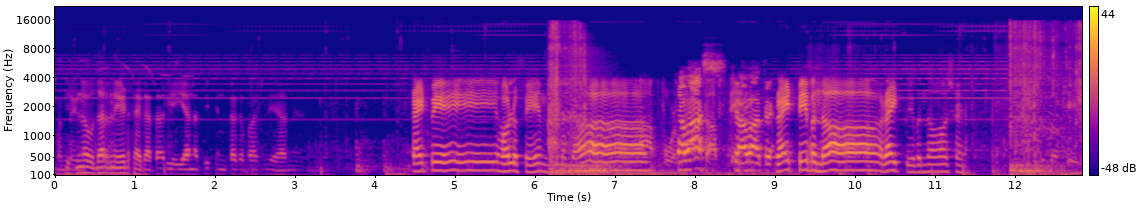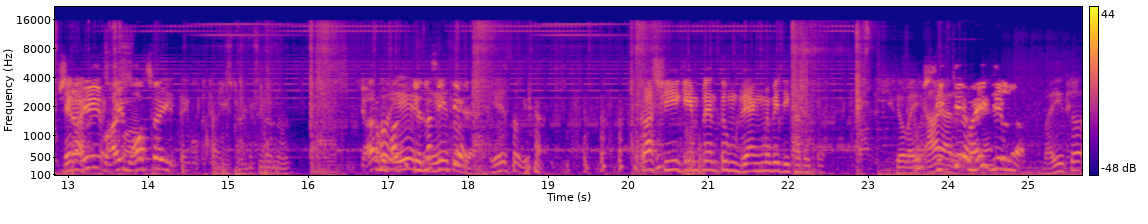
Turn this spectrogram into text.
इसने उधर नेट फेंका था और ये या नती सिंका के पास भी यार नेट। राइट पे हॉल ऑफ़ फेम बंदा। Op 4 शाबाश क्या बात है। राइट पे बंदा राइट पे बंदा शायद। देखा? सही भाई बहुत सही। यार वो बात खेलना सीख के गया एस हो गया। काश ये गेम प्लान तुम रैंक में भी दिखा देते। क्यों भाई? हाँ सीख यार के भाई खेलना। भाई तो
